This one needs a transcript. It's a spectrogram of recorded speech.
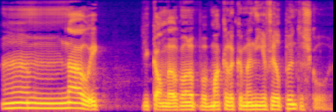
Um, nou, ik, je kan wel gewoon op een makkelijke manier veel punten scoren.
